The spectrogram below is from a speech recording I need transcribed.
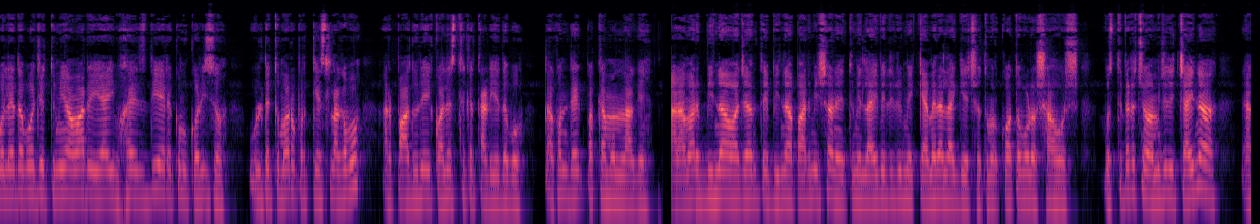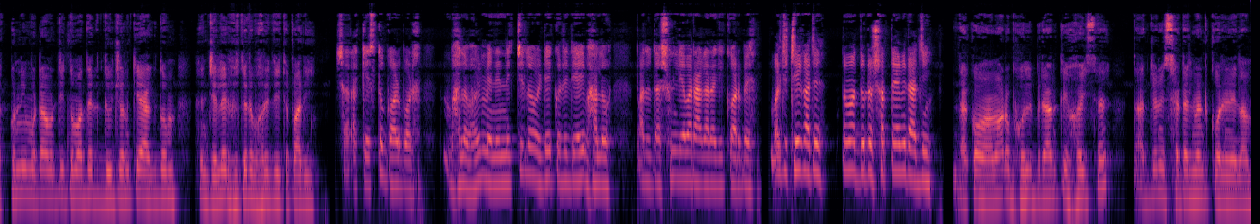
বলে দেবো যে তুমি আমার এআই ভয়েস দিয়ে এরকম করিছো উল্টে তোমার উপর কেস লাগাবো আর পাদুরি এই কলেজ থেকে তাড়িয়ে দেবো। তখন দেখবা কেমন লাগে। আর আমার বিনা অজান্তে বিনা পারমিশনে তুমি লাইব্রেরি রুমে ক্যামেরা লাগিয়েছো। তোমার কত বড় সাহস। বুঝতে পেরেছ? আমি যদি চাই না এখনই মোটামুটি তোমাদের দুজনকে একদম জেলের ভিতরে ভরে দিতে পারি। সারা কেস তো গড়বড়। ভালোভাবে মেনে নিচ্ছিল ওইটাই করে দিয়াই ভালো। পাদুদা শুনলে আবার রাগারাগি করবে। বলছি ঠিক আছে তোমার দুটো সপ্তাহে আমি রাজি। দেখো আমারও ভুল ভ্রান্তি হয়েছে তার জন্য সেটেলমেন্ট করে নিলাম।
